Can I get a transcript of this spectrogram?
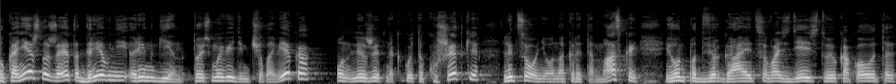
ну, конечно же, это древний рентген. То есть мы видим человека, он лежит на какой-то кушетке, лицо у него накрыто маской, и он подвергается воздействию какого-то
